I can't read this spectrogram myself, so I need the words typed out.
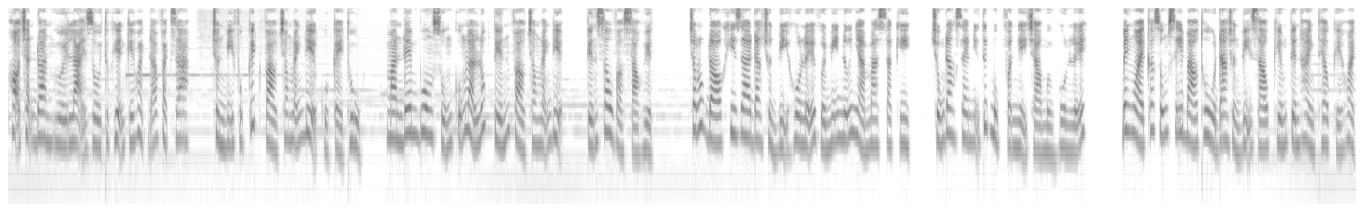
Họ chặn đoàn người lại rồi thực hiện kế hoạch đã vạch ra, chuẩn bị phục kích vào trong lãnh địa của kẻ thù. Màn đêm buông súng cũng là lúc tiến vào trong lãnh địa, tiến sâu vào xào huyệt. Trong lúc đó khi ra đang chuẩn bị hôn lễ với mỹ nữ nhà Masaki, chúng đang xem những tiết mục văn nghệ chào mừng hôn lễ. Bên ngoài các dũng sĩ báo thù đang chuẩn bị giáo kiếm tiến hành theo kế hoạch.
